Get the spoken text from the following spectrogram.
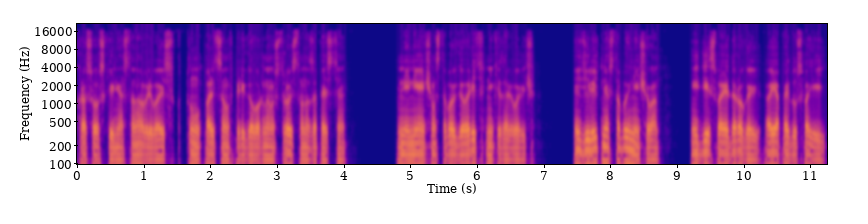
Красовский, не останавливаясь, ткнул пальцем в переговорное устройство на запястье. «Мне не о чем с тобой говорить, Никита Львович. И делить мне с тобой нечего. Иди своей дорогой, а я пойду своей.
